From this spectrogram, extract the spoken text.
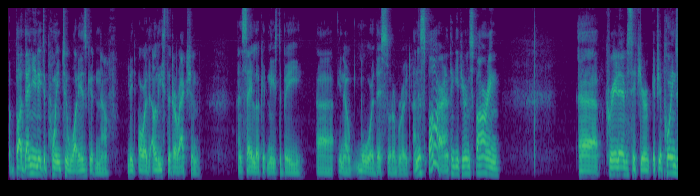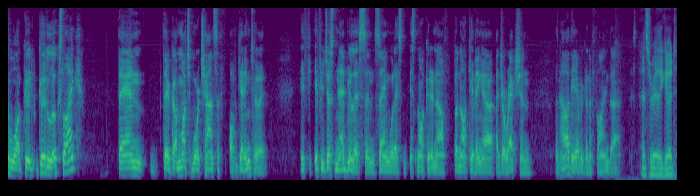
but then you need to point to what is good enough, need, or at least the direction and say, look, it needs to be, uh, you know, more this sort of route and inspire. And I think if you're inspiring uh, creatives, if you're if you're pointing to what good good looks like, then they've got much more chance of, of getting to it. If if you're just nebulous and saying, well, it's it's not good enough, but not giving a, a direction, then how are they ever going to find that? That's really good.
